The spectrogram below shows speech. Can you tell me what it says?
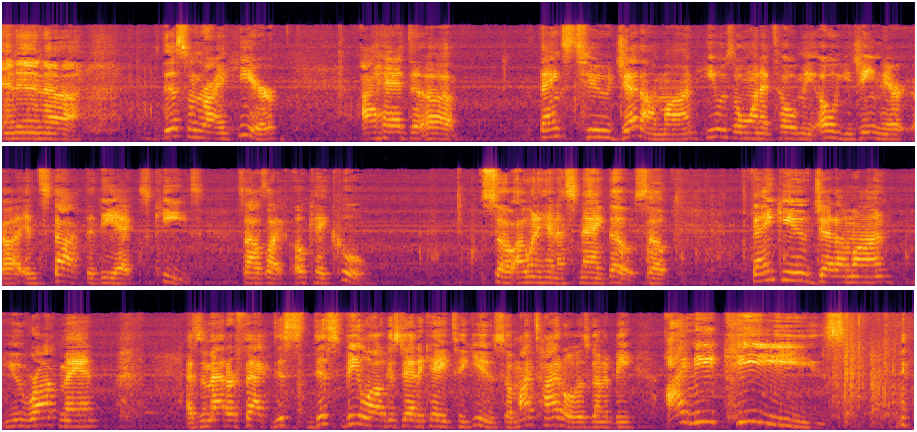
and then uh, this one right here, I had to. Uh, thanks to Jedamon, he was the one that told me, "Oh, Eugene, they're uh, in stock the DX keys." So I was like, "Okay, cool." So I went ahead and I snagged those. So thank you, Jedamon. You rock, man. As a matter of fact, this this vlog is dedicated to you. So my title is going to be I need keys.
